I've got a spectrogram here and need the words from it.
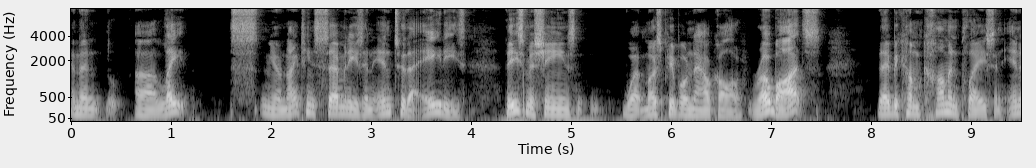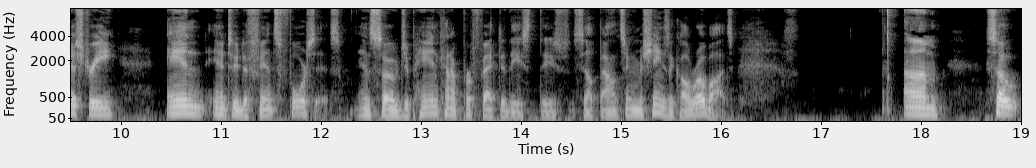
and then uh, late, you know, 1970s and into the 80s, these machines, what most people now call robots, they become commonplace in industry and into defense forces. And so Japan kind of perfected these these self balancing machines they call robots. Um, so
